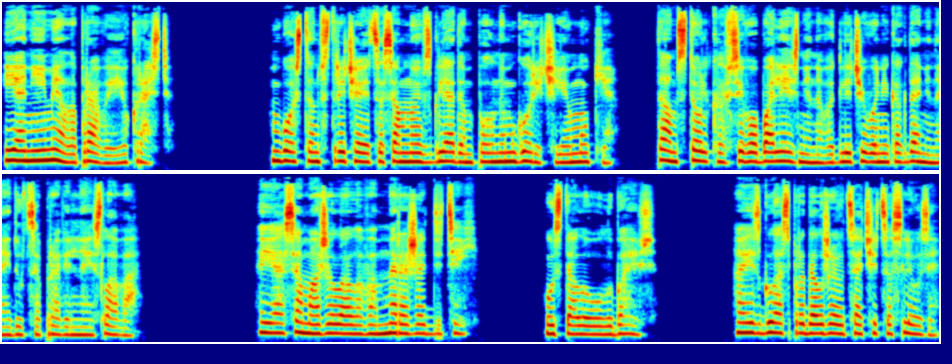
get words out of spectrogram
Я не имела права ее красть. Бостон встречается со мной взглядом, полным горечи и муки. Там столько всего болезненного, для чего никогда не найдутся правильные слова. Я сама желала вам нарожать детей. Устало улыбаюсь. А из глаз продолжают сочиться слезы.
